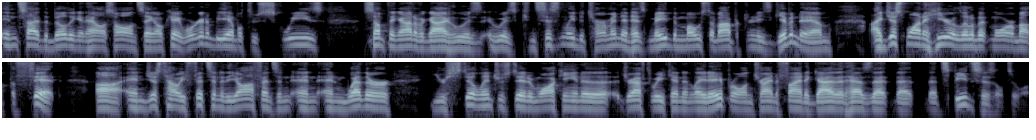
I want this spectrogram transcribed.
inside the building at Halas Hall and saying, okay, we're going to be able to squeeze – something out of a guy who is who is consistently determined and has made the most of opportunities given to him. I just want to hear a little bit more about the fit uh, and just how he fits into the offense and and and whether you're still interested in walking into draft weekend in late April and trying to find a guy that has that that that speed sizzle to him.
